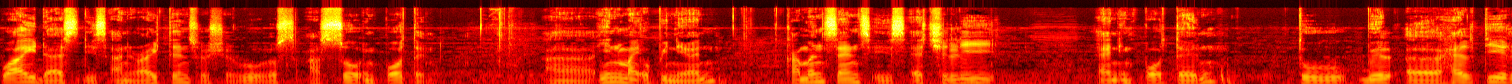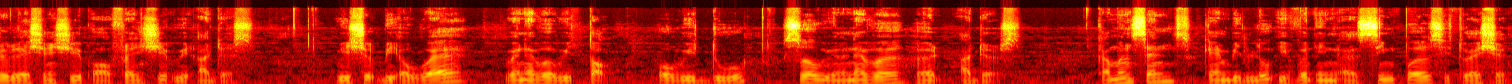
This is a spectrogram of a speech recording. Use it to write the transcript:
Why does these unwritten social rules are so important? Uh, in my opinion, common sense is actually an important to build a healthy relationship or friendship with others. We should be aware whenever we talk or we do so we will never hurt others. Common sense can be looked even in a simple situation.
